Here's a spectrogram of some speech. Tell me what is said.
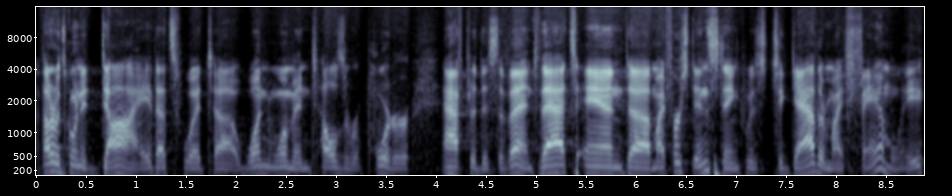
I thought I was going to die. That's what uh, one woman tells a reporter after this event. That and uh, my first instinct was to gather my family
